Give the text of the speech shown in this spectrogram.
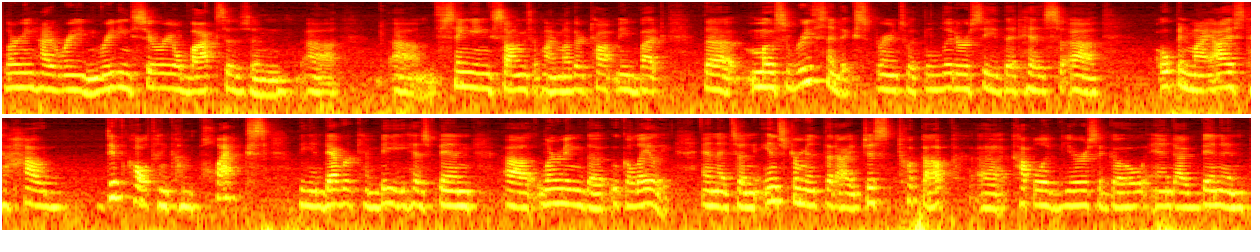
learning how to read and reading cereal boxes and uh, um, singing songs that my mother taught me. But the most recent experience with literacy that has uh, opened my eyes to how difficult and complex the endeavor can be has been uh, learning the ukulele. And it's an instrument that I just took up uh, a couple of years ago, and I've been in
